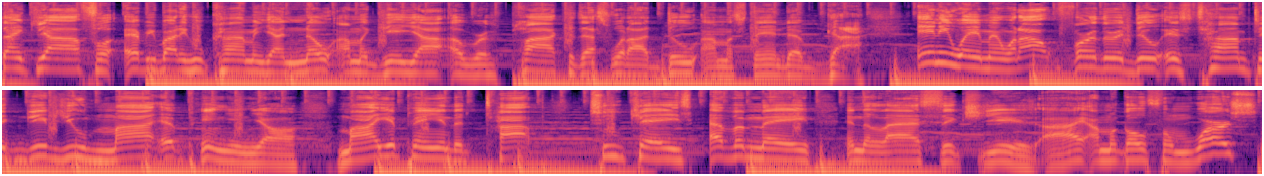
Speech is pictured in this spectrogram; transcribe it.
Thank y'all for everybody who comment. Y'all know I'ma give y'all a reply because that's what I do. I'm a stand-up guy. Anyway, man, without further ado, it's time to give you my opinion, y'all. My opinion, the top 2Ks ever made in the last six years. All right, I'm gonna go from worst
